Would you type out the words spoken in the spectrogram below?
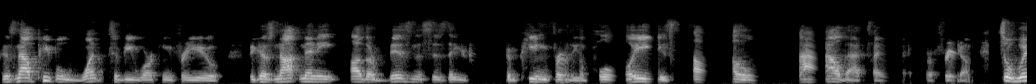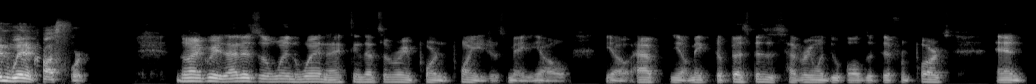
because now people want to be working for you because not many other businesses that you're competing for the employees allow that type of freedom. It's a win-win across the board. No, I agree. That is a win-win. I think that's a very important point you just made. You know, you know, have you know, make the best business, have everyone do all the different parts, and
